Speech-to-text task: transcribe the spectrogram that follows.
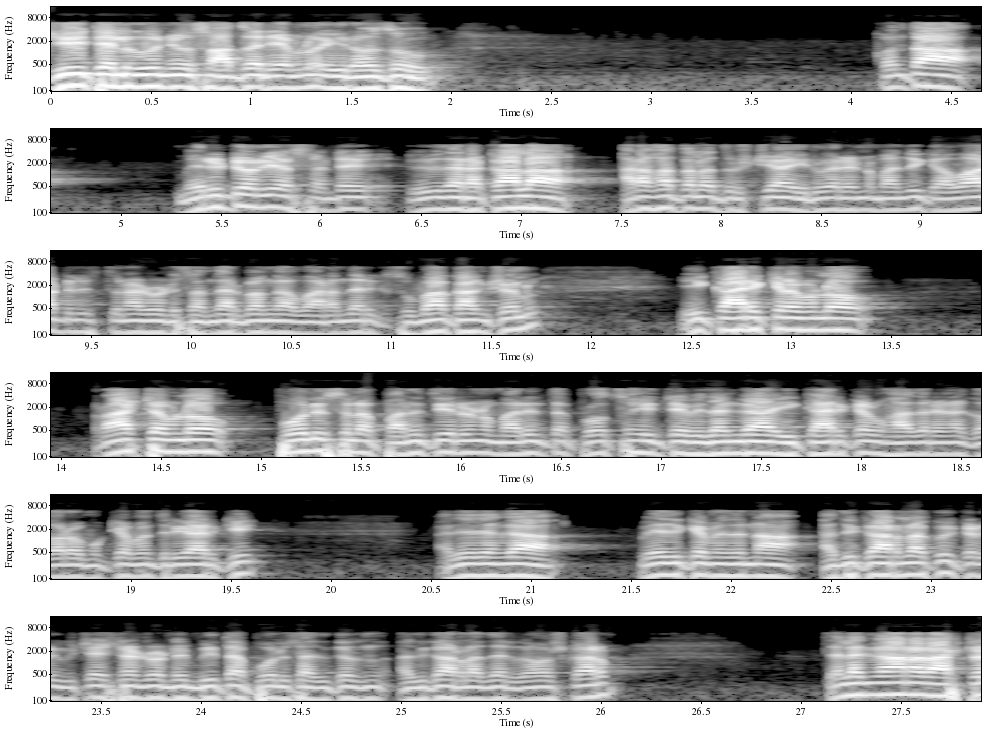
జీ తెలుగు న్యూస్ ఆధ్వర్యంలో ఈరోజు కొంత మెరిటోరియస్ అంటే వివిధ రకాల అర్హతల దృష్ట్యా ఇరవై రెండు మందికి అవార్డులు ఇస్తున్నటువంటి సందర్భంగా వారందరికీ శుభాకాంక్షలు. ఈ కార్యక్రమంలో రాష్ట్రంలో పోలీసుల పనితీరును మరింత ప్రోత్సహించే విధంగా ఈ కార్యక్రమం హాజరైన గౌరవ ముఖ్యమంత్రి గారికి అదేవిధంగా వేదిక మీద ఉన్న అధికారులకు ఇక్కడికి విచ్చేసినటువంటి మిగతా పోలీసు అధిక అధికారులందరికీ నమస్కారం. తెలంగాణ రాష్ట్ర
